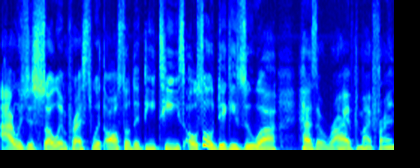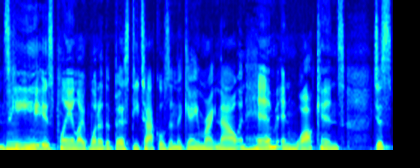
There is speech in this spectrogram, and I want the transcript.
I was just so impressed with also the DTs. Also, Odighizuwa has arrived, my friends. Mm-hmm. He is playing like one of the best D tackles in the game right now, and him and Watkins just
